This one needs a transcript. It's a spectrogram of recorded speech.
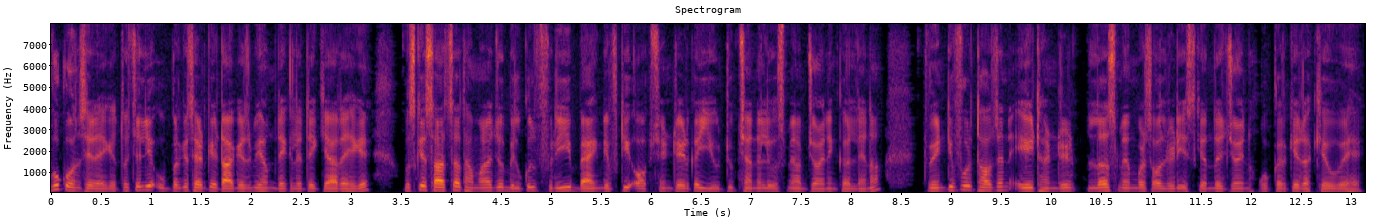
वो कौन से रहेंगे? तो चलिए ऊपर के साइड के टारगेट्स भी हम देख लेते हैं क्या रहेंगे। उसके साथ साथ हमारा जो बिल्कुल free bank Nifty option trade का यूट्यूब चैनल है उसमें आप ज्वाइनिंग कर लेना। 24,800 प्लस मेंबर्स ऑलरेडी इसके अंदर ज्वाइन होकर के रखे हुए हैं।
